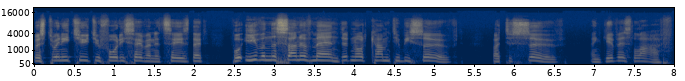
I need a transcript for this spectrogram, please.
verse 22 to 47, it says that, For even the Son of Man did not come to be served, but to serve and give his life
